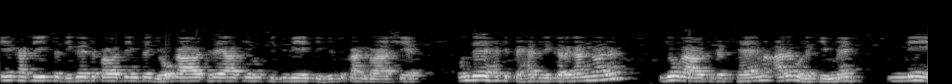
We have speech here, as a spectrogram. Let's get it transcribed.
ඒ කටයුත්ත දිගට පවතින යෝගාවචරයාකින් සිදුවේ යුතුයකන් රාශිය හොඳේ හැටි පැහැදිලි කරගන්නවා නම් යෝගාවචරයට සෑම අරමුණකින්ම මේ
